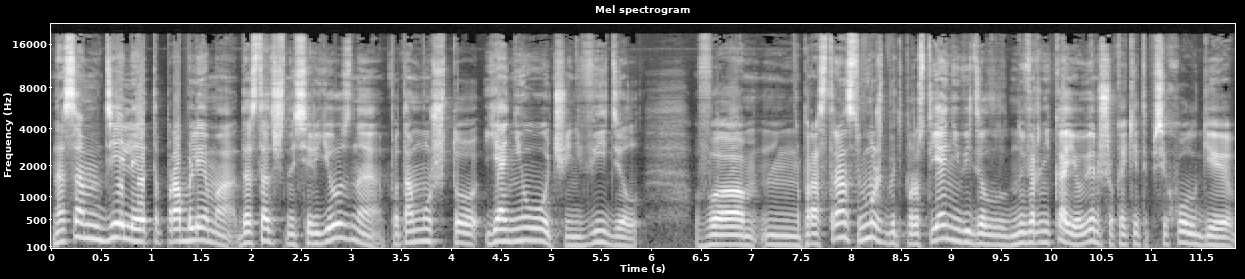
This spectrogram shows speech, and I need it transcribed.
На самом деле эта проблема достаточно серьезная, потому что я не очень видел в пространстве. Может быть, просто я не видел. Наверняка я уверен, что какие-то психологи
